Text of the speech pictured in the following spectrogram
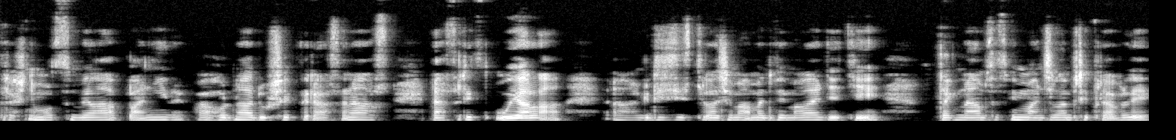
strašně moc milá paní, taková hodná duše, která se nás, dá se říct, ujala, když zjistila, že máme dvě malé děti, tak nám se svým manželem připravili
